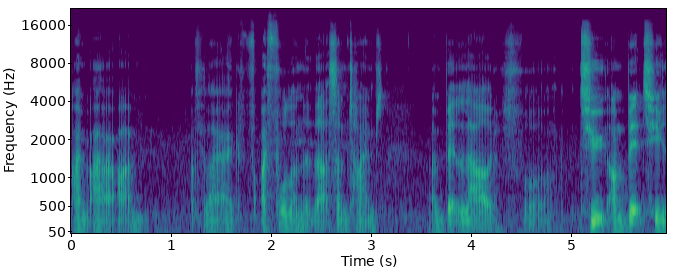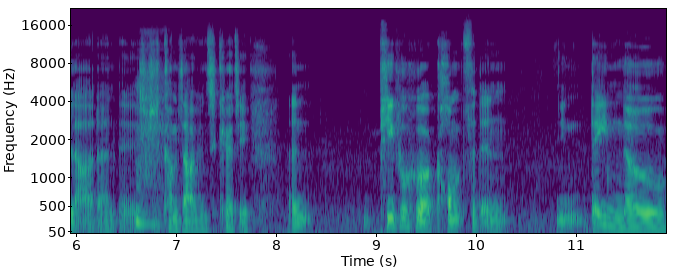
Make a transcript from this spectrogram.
I'm, I, I'm, I feel like I, I fall under that sometimes. I'm a bit loud for too. I'm a bit too loud, and it just comes out of insecurity. And people who are confident, they know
